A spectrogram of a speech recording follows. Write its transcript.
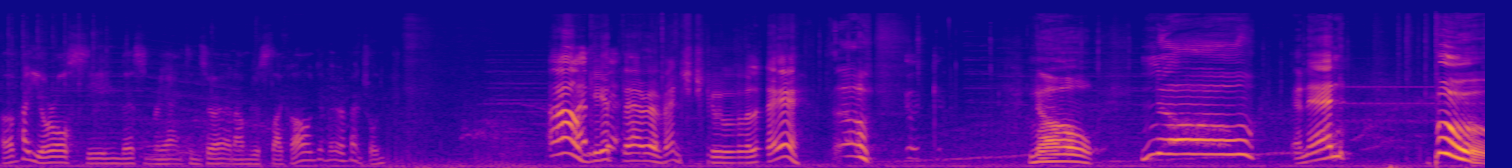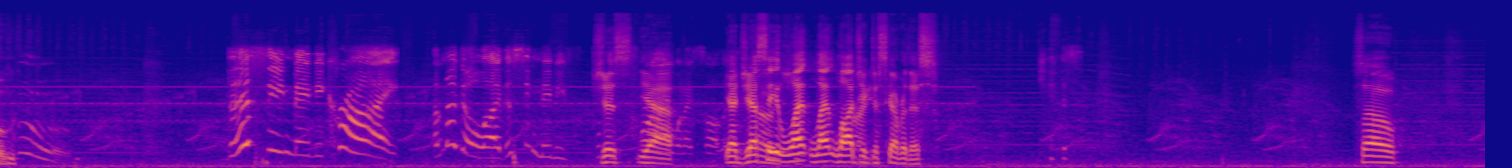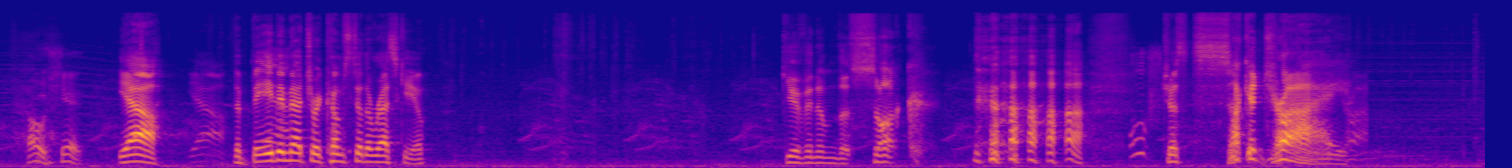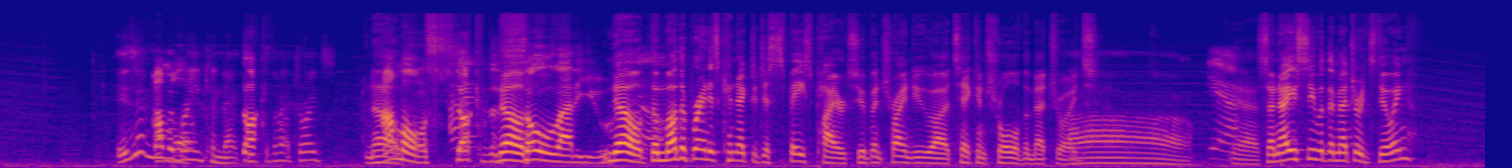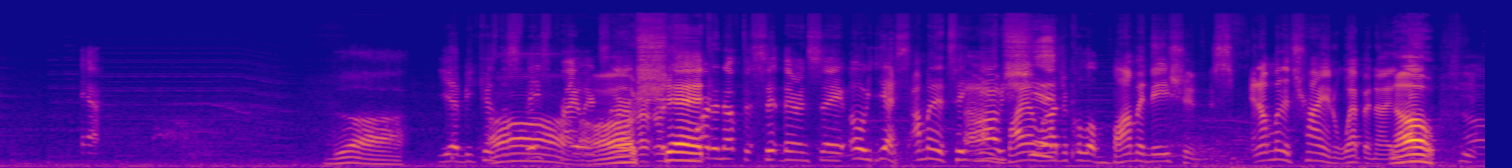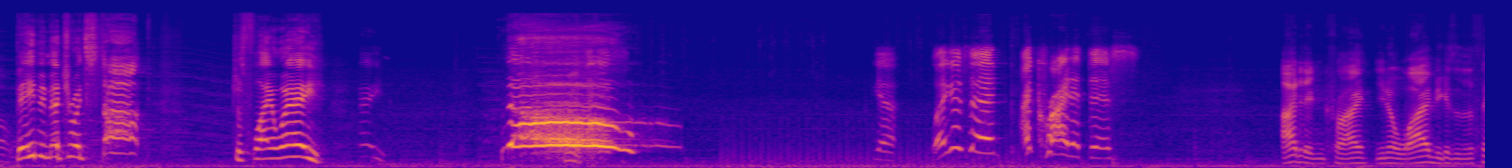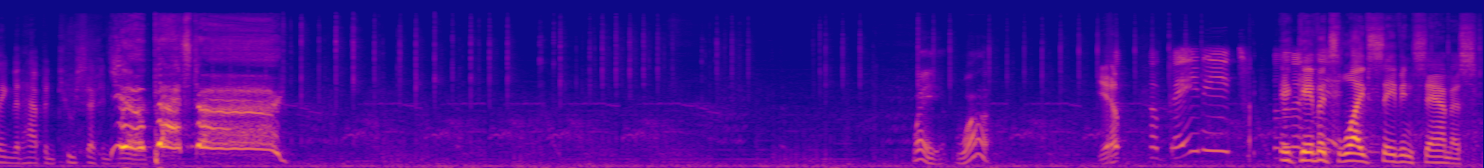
I love how you're all seeing this and reacting to it, and I'm just like, oh, I'll get there eventually. I'll I'm get there eventually. Oh, no. No! And then, boom! This scene made me cry. I'm not gonna lie, this scene made me fucking Just- cry yeah. when I saw this. Yeah, Jesse, Oh, let let logic Christ. discover this. Yes. So, Oh shit. yeah. Yeah. The baby Yeah. Metroid comes to the rescue. Giving him the suck. Just suck it dry. Isn't Mother Brain connected stuck. to the Metroids? No. I'm gonna suck the No. soul out of you. no, the mother brain is connected to space pirates who've been trying to uh, take control of the Metroids. Oh. Yeah. yeah, so now you see what the Metroid's doing? Yeah. Ugh. Yeah, because the Oh. space pilots Oh, are, are, are shit. smart enough to sit there and say, "Oh yes, I'm gonna take Oh, these shit. biological abominations and I'm gonna try and weaponize No. Baby Metroid, stop! Just fly away! Hey. No! Yeah. Like I said, I cried at this. I didn't cry. You know why? Because of the thing that happened two seconds ago. You later. bastard! Wait, what? Yep. The baby took It the gave its life saving Samus.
